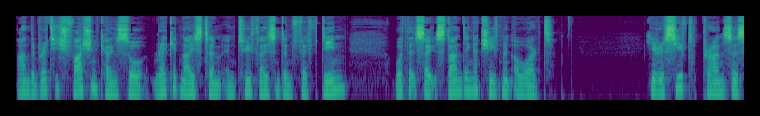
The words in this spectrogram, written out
And the British Fashion Council recognised him in 2015 with its Outstanding Achievement Award. He received France's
